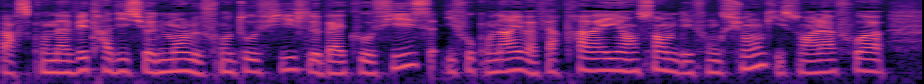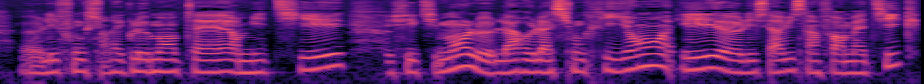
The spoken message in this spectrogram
parce qu'on avait traditionnellement le front office, le back office. Il faut qu'on arrive à faire travailler ensemble des fonctions qui sont à la fois euh, les fonctions réglementaires, métiers, effectivement la relation client et euh, les services informatiques,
